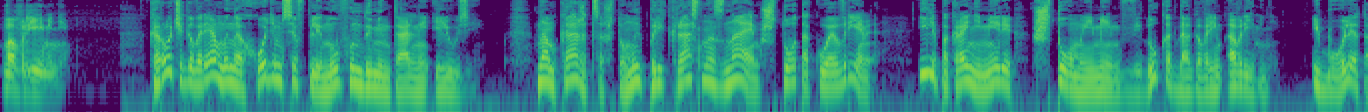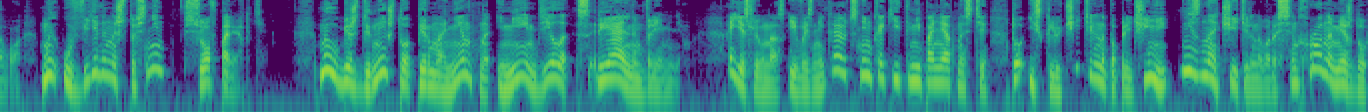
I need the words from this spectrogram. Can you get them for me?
во времени. Короче говоря, мы находимся в плену фундаментальной иллюзии. Нам кажется, что мы прекрасно знаем, что такое время, или, по крайней мере, что мы имеем в виду, когда говорим о времени. И более того, мы уверены, что с ним все в порядке. Мы убеждены, что перманентно имеем дело с реальным временем, а если у нас и возникают с ним какие-то непонятности, то исключительно по причине незначительного рассинхрона между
